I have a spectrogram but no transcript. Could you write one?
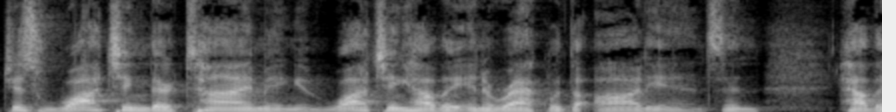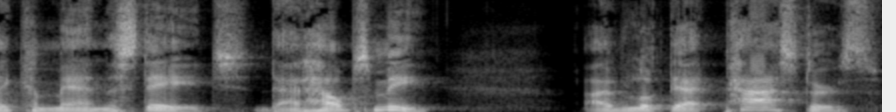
just watching their timing and watching how they interact with the audience and how they command the stage, that helps me. I've looked at pastors,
